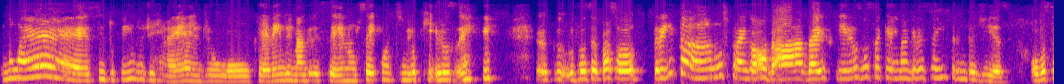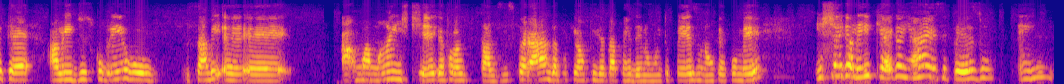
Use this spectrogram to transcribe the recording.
não é se entupindo de remédio ou querendo emagrecer não sei quantos mil quilos. Hein? Você passou 30 anos para engordar 10 quilos, você quer emagrecer em 30 dias. Ou você quer ali descobrir, o, sabe, é, é uma mãe chega, fala que está desesperada porque a filha está perdendo muito peso, não quer comer, e chega ali e quer ganhar esse peso em.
